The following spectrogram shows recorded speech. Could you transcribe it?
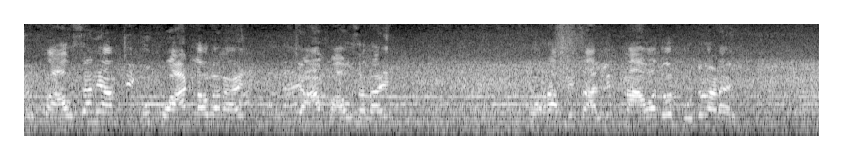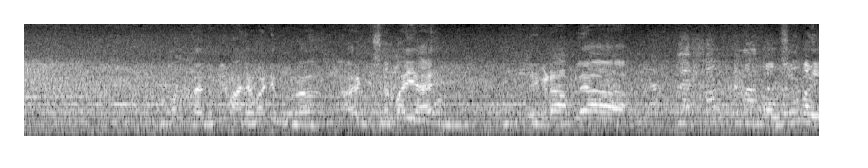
तर पावसाने आमची खूप वाट लावला नाही जाम पाऊस आलाय. पोरं आपली चाललीत नावाजवळ फोटो काढाय. बघताय तुम्ही माझ्या पाठी पोरं. अरे किशोरबाई आहे. इकडं आपल्या कौशलबाई.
